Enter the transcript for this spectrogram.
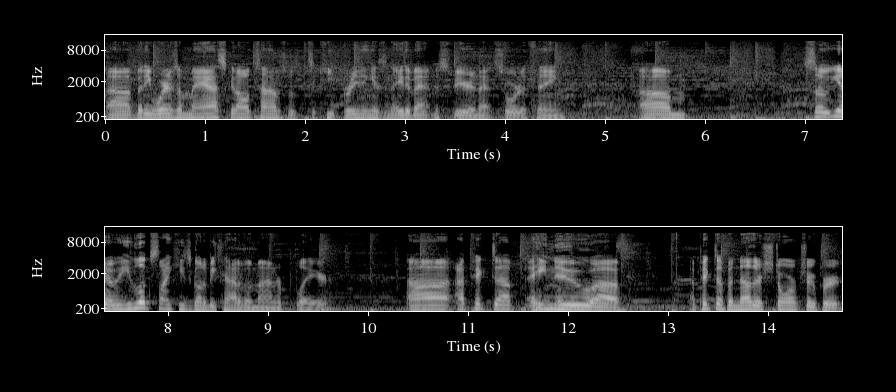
Uh, but he wears a mask at all times to keep breathing his native atmosphere and that sort of thing. Um, so you know he looks like he's going to be kind of a minor player. Uh, I picked up a new. Uh, I picked up another stormtrooper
